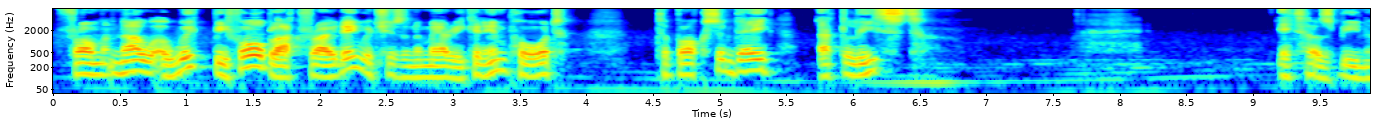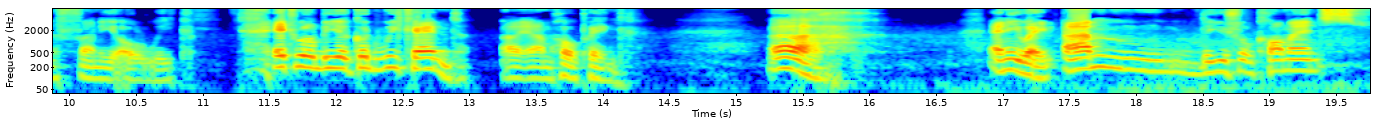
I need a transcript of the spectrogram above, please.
from now a week before Black Friday, which is an American import, to Boxing Day at least. It has been a funny old week. It will be a good weekend. I am hoping. Ah. Anyway, um, the usual comments.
